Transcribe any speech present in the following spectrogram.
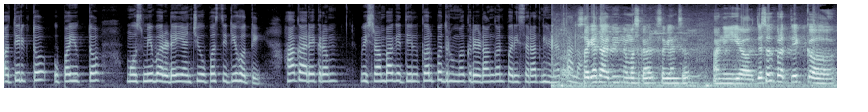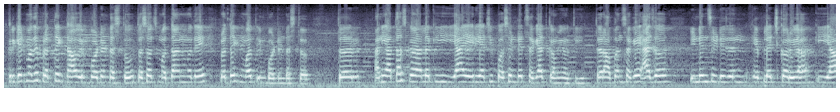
अतिरिक्त उपायुक्त मोसमी बर्डे यांची उपस्थिती होती. हा कार्यक्रम विश्रामबाग येथील कल्पद्रुम क्रीडांगण परिसरात घेण्यात आला. सगळ्यात आधी नमस्कार सगळ्यांचं. आणि जसं प्रत्येक क्रिकेटमध्ये प्रत्येक धाव इम्पॉर्टंट असतो तसंच मतदानमध्ये प्रत्येक मत इम्पॉर्टंट असतं. तर आणि आताच कळालं की या एरियाची पर्सेंटेज सगळ्यात कमी होती. तर आपण सगळे ॲज अ इंडियन सिटीजन हे प्लेच करूया की या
